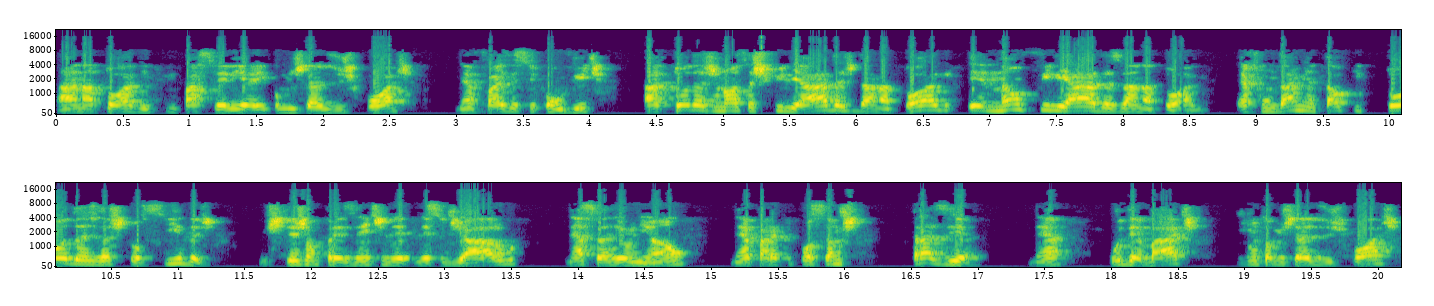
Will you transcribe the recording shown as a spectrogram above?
A Anatorg, em parceria aí com o Ministério dos Esportes, né, faz esse convite a todas as nossas filiadas da Anatorg e não filiadas à Anatorg. É fundamental que todas as torcidas estejam presentes nesse diálogo, nessa reunião, né, para que possamos trazer né, o debate junto ao Ministério dos Esportes,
